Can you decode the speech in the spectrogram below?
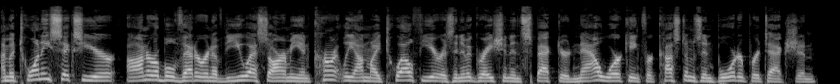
I'm a 26 year honorable veteran of the U.S. Army and currently on my 12th year as an immigration inspector, now working for Customs and Border Protection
